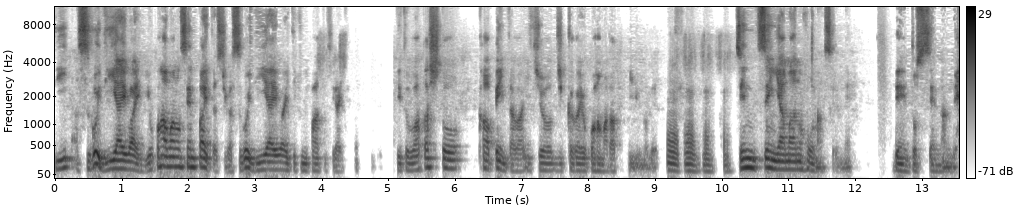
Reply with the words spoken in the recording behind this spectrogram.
D、すごい DIY、横浜の先輩たちがすごい DIY 的にパーティー開いてた。えっと、私とカーペインターが一応実家が横浜だっていうので、全然山の方なんですよね。田園都市線なんで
